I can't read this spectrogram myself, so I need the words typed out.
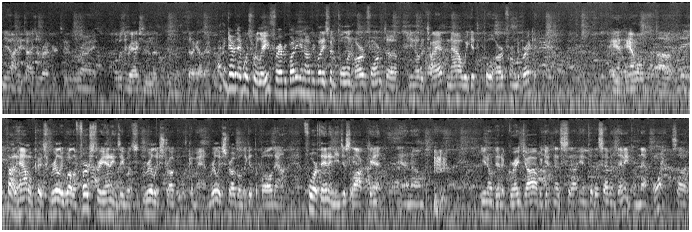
yeah. Finally ties a record too. Right. What was the reaction in the, in the dugout after? I think it was relief for everybody. You know, everybody's been pulling hard for him to, you know, to tie it, and now we get to pull hard for him to break it. And Hammel. Uh, I thought Hammel pitched really well. The first three innings, he was really struggled with command. Really struggled to get the ball down. Fourth inning, he just locked in, and um, you know, did a great job of getting us uh, into the seventh inning from that point. So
